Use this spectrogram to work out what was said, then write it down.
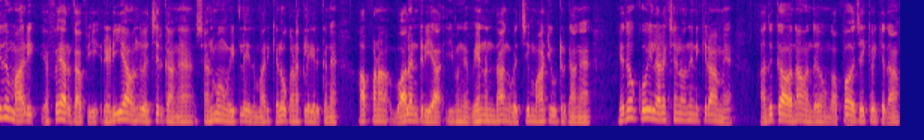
இது மாதிரி எஃப்ஐஆர் காஃபி ரெடியாக வந்து வச்சுருக்காங்க. சண்முகம் வீட்டில் இது மாதிரி கிலோ கணக்கில் இருக்குன்னு அப்போனா வாலண்டரியாக இவங்க வேணும்னு தான் அங்கே வச்சு மாட்டி விட்ருக்காங்க ஏதோ கோயில் எலெக்ஷனில் வந்து நிற்கிறாமே அதுக்காக தான் வந்து உங்கள் அப்பாவை ஜெயிக்க வைக்க தான்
